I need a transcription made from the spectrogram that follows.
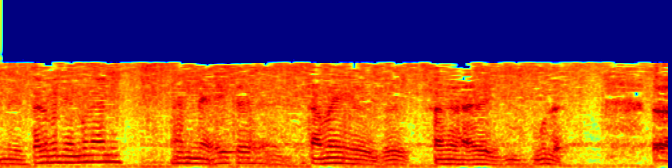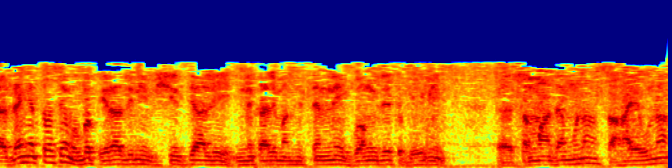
මේ පළවෙනිම වුණානේ. අන්න ඒක තමයි සංග්‍රහයේ මුල. දැන් අත් වශයෙන් ඔබ පෙරදිනේ විශ්වවිද්‍යාලයේ ඉන්න කාලේ මම හිතන්නේ ගුවන්විදුලියට බෙහෙවින් සම්මාදම් වුණා, සහාය වුණා,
